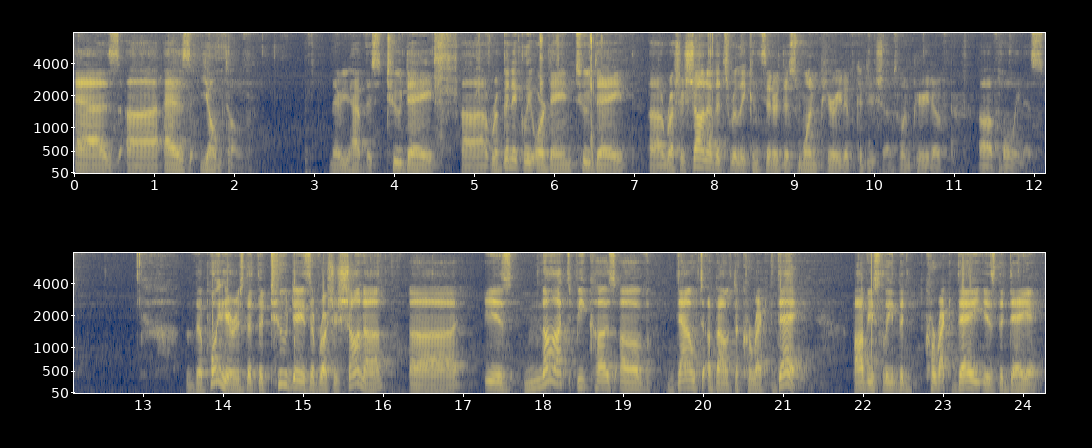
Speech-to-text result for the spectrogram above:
as, uh, as Yom Tov. There you have this two day, uh, rabbinically ordained two day uh, Rosh Hashanah that's really considered this one period of Kedusha, this one period of, of holiness. The point here is that the two days of Rosh Hashanah uh, is not because of doubt about the correct day Obviously, the correct day is the day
